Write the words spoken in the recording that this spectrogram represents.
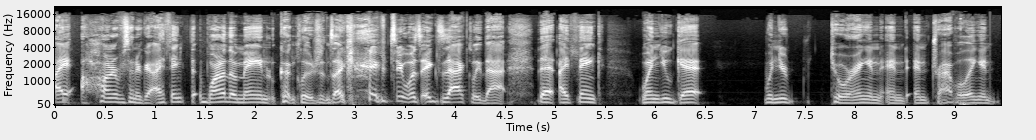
I 100% agree. I think that one of the main conclusions I came to was exactly that. That I think when you get when you're touring and and and traveling and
